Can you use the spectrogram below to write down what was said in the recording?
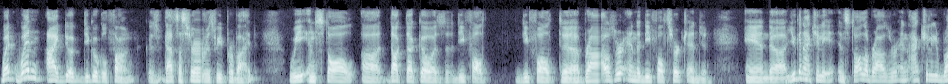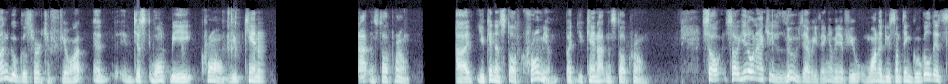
When when I do the Google phone because that's a service we provide, we install uh, DuckDuckGo as the default default uh, browser and the default search engine. And uh, you can actually install a browser and actually run Google search if you want. It, it just won't be Chrome. You cannot install Chrome. Uh, you can install Chromium, but you cannot install Chrome. So, so you don't actually lose everything. I mean, if you want to do something Google, it's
